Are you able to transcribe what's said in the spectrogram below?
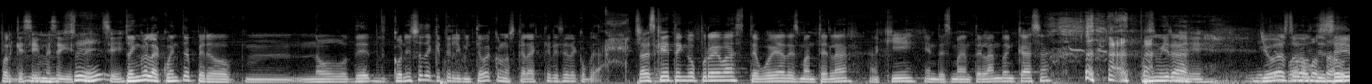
Porque sí me Mm, seguiste. sí. Sí. Tengo la cuenta, pero mm, no. de- con eso de que te limitaba con los caracteres, era como. ah, ¿Sabes qué? Tengo pruebas, te voy a desmantelar aquí en Desmantelando en Casa. pues mira, Eh, Ni Yo hasta donde sé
